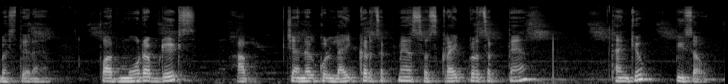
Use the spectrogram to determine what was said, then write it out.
बचते रहें। फॉर मोर अपडेट्स आप चैनल को लाइक कर सकते हैं सब्सक्राइब कर सकते हैं। थैंक यू पीस आउट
